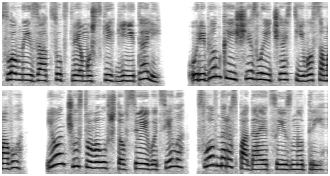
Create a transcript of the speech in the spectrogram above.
Словно из-за отсутствия мужских гениталий, у ребенка исчезла и часть его самого, и он чувствовал, что все его тело словно распадается изнутри.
